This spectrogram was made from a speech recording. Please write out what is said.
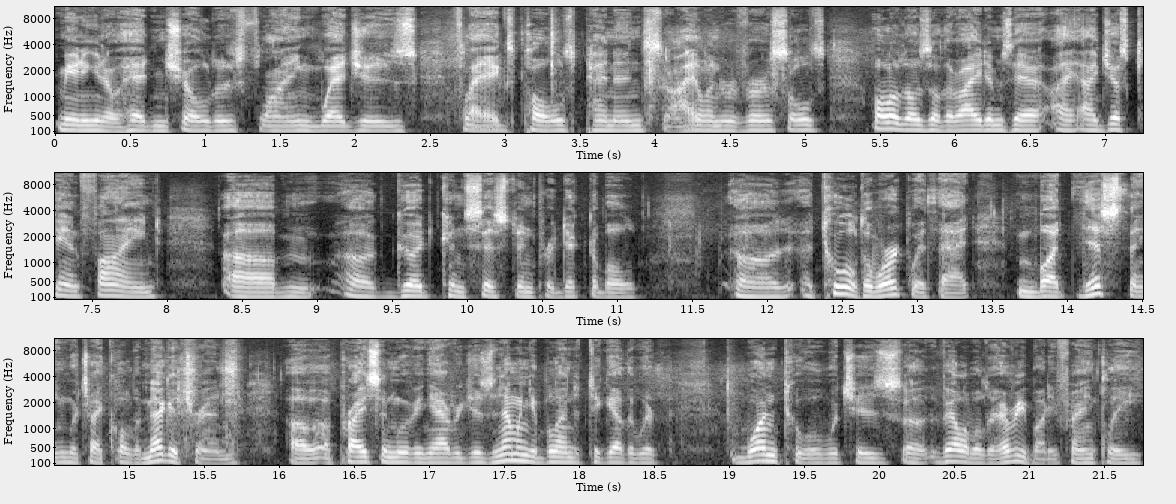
meaning, you know, head and shoulders, flying wedges, flags, poles, pennants, island reversals, all of those other items there. I, I just can't find um, a good, consistent, predictable uh, a tool to work with that. But this thing, which I call the megatrend, uh, a price and moving averages, and then when you blend it together with one tool, which is uh, available to everybody, frankly,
